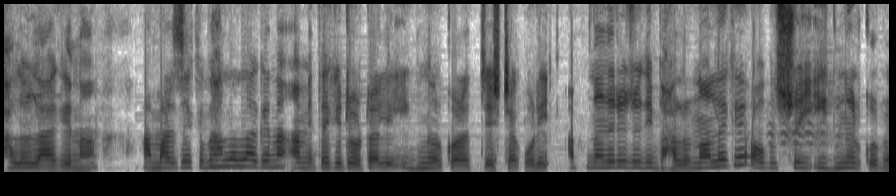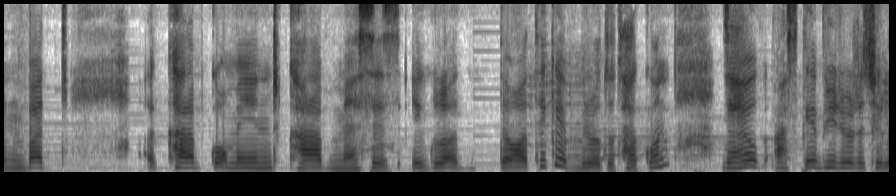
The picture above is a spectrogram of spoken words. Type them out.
ভালো লাগে না। আমার যাকে ভালো লাগে না, আমি তাকে টোটালি ইগনোর করার চেষ্টা করি। আপনাদেরও যদি ভালো না লাগে, অবশ্যই ইগনোর করবেন। বাট খারাপ কমেন্ট খারাপ মেসেজ এগুলো দেওয়া থেকে বিরত থাকুন। যাই হোক আজকের ভিডিওটা ছিল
